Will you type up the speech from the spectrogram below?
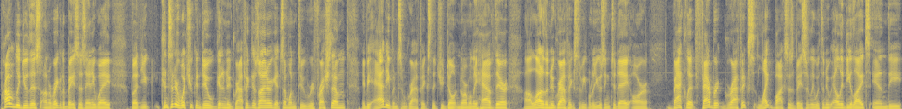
probably do this on a regular basis anyway, but you consider what you can do. Get a new graphic designer, get someone to refresh them, maybe add even some graphics that you don't normally have there. Uh, a lot of the new graphics that people are using today are backlit fabric graphics, light boxes basically with the new LED lights and the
